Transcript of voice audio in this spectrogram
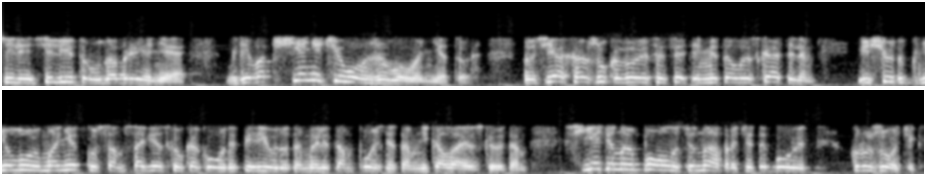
селитру удобрения, где вообще ничего живого нету. То есть я хожу, как говорится, с этим металлоискателем, ищу гнилую монетку сам советского какого-то периода там или там позднего там Николаевскую там, съеденную полностью напрочь, это будет кружочек,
